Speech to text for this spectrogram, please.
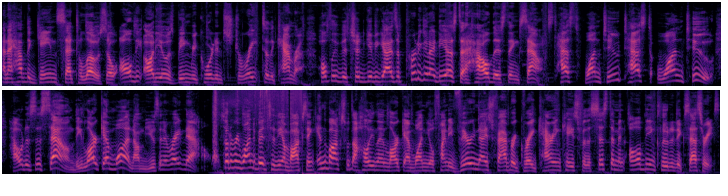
and I have the gain set to low. So all the audio is being recorded straight to the camera. Hopefully this should give you guys a pretty good idea as to how this thing sounds. Test one, two, test one, two. How does this sound? The Lark M1, I'm using it right now. So to rewind a bit to the unboxing, in the box with the Hollyland Lark M1, you'll find a very nice fabric gray carrying case for the system and all of the included accessories.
